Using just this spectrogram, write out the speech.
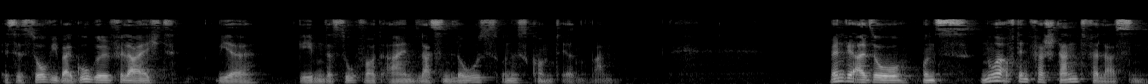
ist es so wie bei Google vielleicht, wir geben das Suchwort ein, lassen los und es kommt irgendwann. Wenn wir also uns nur auf den Verstand verlassen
